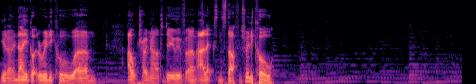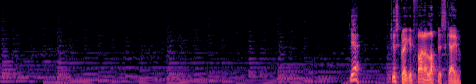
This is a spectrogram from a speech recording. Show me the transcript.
You know, and now you've got a really cool um, outro now to do with um, Alex and stuff. It's really cool. yeah, just great good fun. I love this game.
